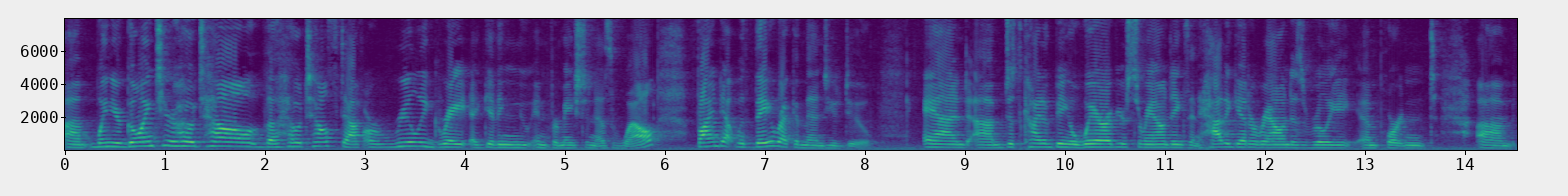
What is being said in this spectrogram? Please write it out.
Um, when you're going to your hotel the hotel staff are really great at giving you information as well. Find out what they recommend you do. And um, just kind of being aware of your surroundings and how to get around is really important um,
